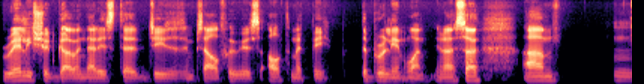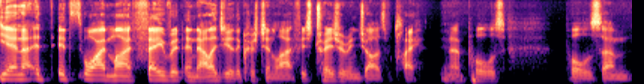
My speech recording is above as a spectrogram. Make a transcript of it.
really should go, and that is to Jesus Himself, who is ultimately the brilliant one. You know, so um, Mm. yeah, and it, it's why my favorite analogy of the Christian life is treasure in jars of clay. You know, Paul's Paul's um,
